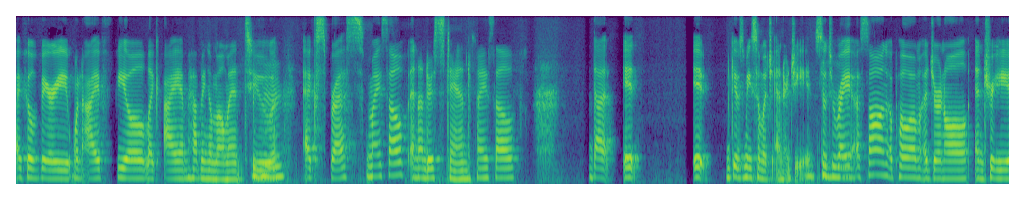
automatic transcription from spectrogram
I feel very, when I feel like I am having a moment to express myself and understand myself, that it it gives me so much energy. So to write a song, a poem, a journal entry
